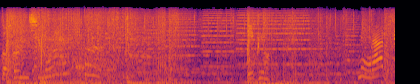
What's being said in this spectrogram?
ここにしようっと。行くよ。狙って。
